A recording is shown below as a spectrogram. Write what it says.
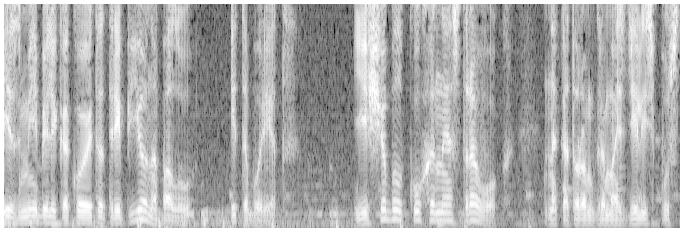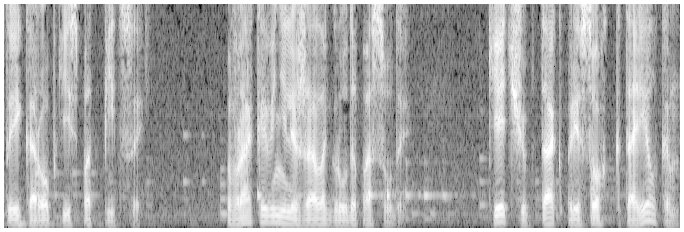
из мебели какое-то тряпье на полу и табурет. Еще был кухонный островок, на котором громоздились пустые коробки из-под пиццы. В раковине лежала груда посуды. Кетчуп так присох к тарелкам,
